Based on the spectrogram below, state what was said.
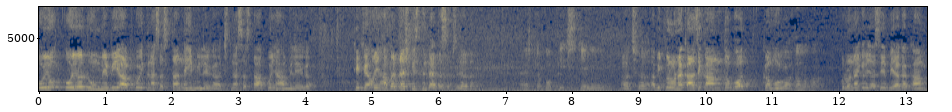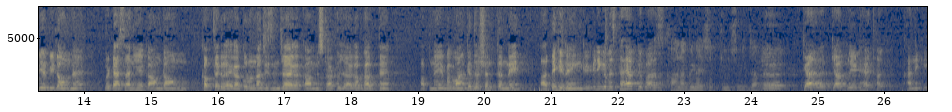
ओयो ओयो रूम में भी आपको इतना सस्ता नहीं मिलेगा जितना सस्ता आपको यहाँ मिलेगा। ठीक है? और यहाँ पर रश किस दिन रहता है सबसे ज़्यादा? ऐसा को फिक्स के में अच्छा अभी कोरोना काल से काम तो बहुत कम होगा। कम हाँ कोरोना की वजह से भैया का काम भी अभी डाउन है बट ऐसा नहीं है काम डाउन कब तक रहेगा। कोरोना जिस दिन जाएगा काम स्टार्ट हो जाएगा भक्त हैं अपने भगवान के दर्शन करने आते ही रहेंगे। पीने की व्यवस्था है आपके पास? खाना पीना सब की सुविधा क्या क्या प्लेट है था, खाने की?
